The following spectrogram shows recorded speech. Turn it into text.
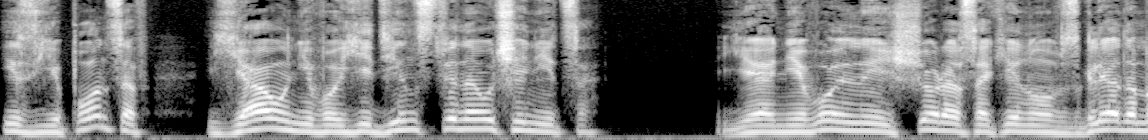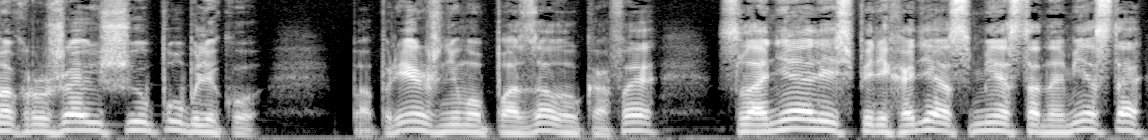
Из японцев я у него единственная ученица. Я невольно еще раз окинул взглядом окружающую публику. По-прежнему по залу кафе слонялись, переходя с места на место,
